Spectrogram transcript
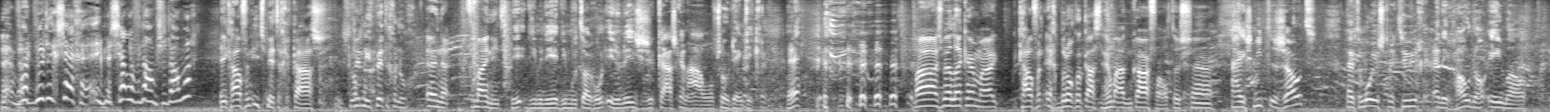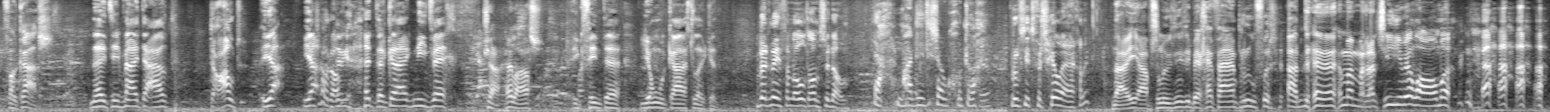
eh, wat moet ik zeggen? Ik ben zelf een Amsterdammer. Ik hou van iets pittige kaas. Ik vind het niet pittig genoeg. Eh, nee, voor mij niet. Die, die meneer die moet dan gewoon Indonesische kaas gaan halen of zo, denk ik. Hè? Maar het is wel lekker, maar ik, ik hou van echt brokkelkaas die helemaal uit elkaar valt. Dus, eh, Hij is niet te zout, hij heeft een mooie structuur en ik hou nou eenmaal van kaas. Nee, het is mij te oud. Te oud? Ja, ja Zo dan? dat, dat krijg ik niet weg. Tja, helaas. Ik vind eh, jonge kaas lekker. Je bent meer van Old Amsterdam. Ja, maar dit is ook goed toch? Proeft u het verschil eigenlijk? Nee, absoluut niet. Ik ben geen fijnproever. Ah, maar, maar dat zie je wel allemaal.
